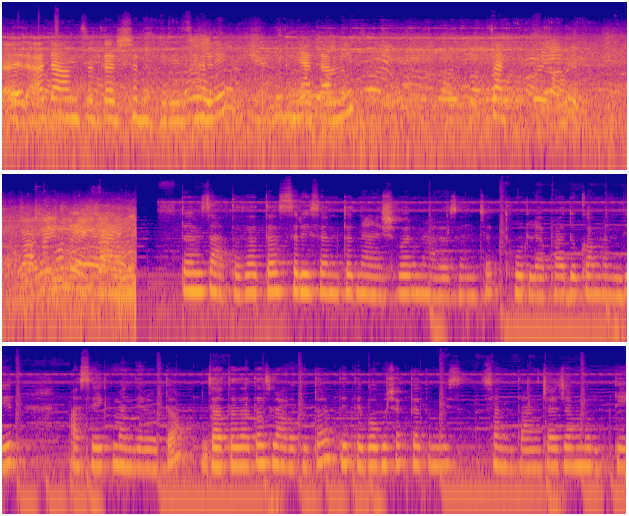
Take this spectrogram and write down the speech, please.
तर आता आमचं दर्शन वगैरे झाले. आणि आता आम्ही चाल तर जाता जाता श्री संत ज्ञानेश्वर महाराजांच्या थोरल्या पादुका मंदिर असं एक मंदिर होतं. जाता जाताच लागत होतं. तिथे बघू शकता तुम्ही संतांच्या ज्या मूर्ती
